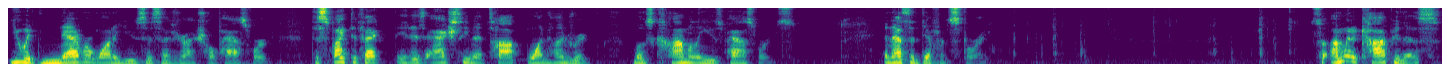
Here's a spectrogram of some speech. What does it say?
you would never want to use this as your actual password, despite the fact it is actually in the top 100 most commonly used passwords. And that's a different story. So I'm going to copy this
